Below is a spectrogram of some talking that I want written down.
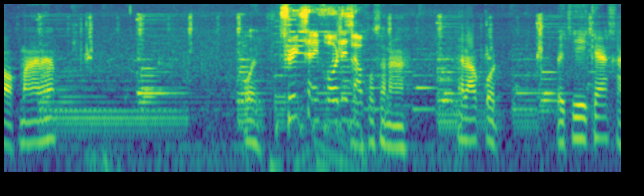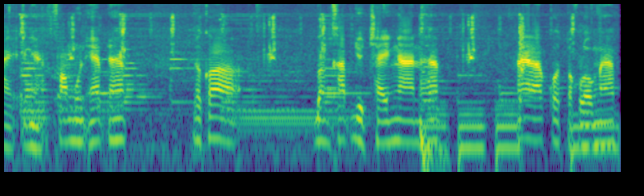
ออกมานะครับ โอ้ยทริคใช้โค้ดได้ช็อปโฆษณาให้เรากดไปที่แก้ไขเนี่ยข้อมูลแอปนะครับ แล้วก็บังคับหยุดใช้งานนะครับ ให้เรากดตกลงนะครับ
